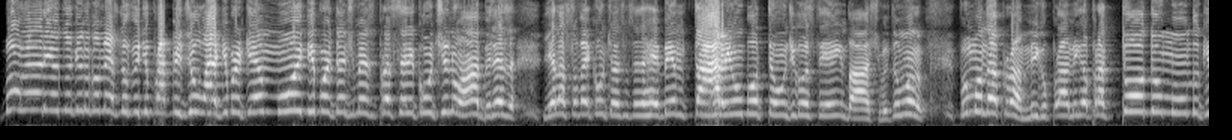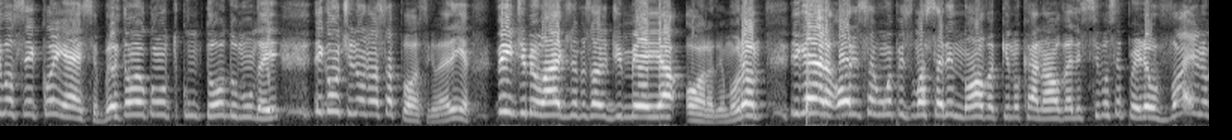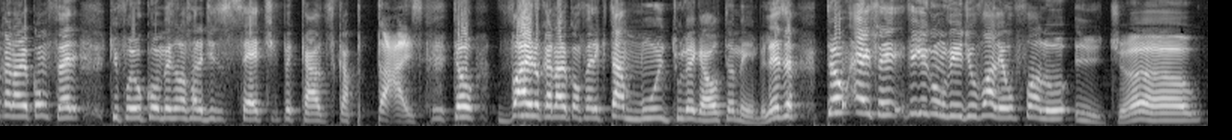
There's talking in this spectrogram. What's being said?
Bom, galerinha, eu tô aqui no começo do vídeo pra pedir um like, porque é muito importante mesmo pra série continuar, beleza? E ela só vai continuar se vocês arrebentarem o botão de gostei aí embaixo, Então, mano, vamos mandar pro amigo, pra amiga, pra todo mundo que você conhece, beleza? Então eu conto com todo mundo aí e continua a nossa aposta, galerinha 20 mil likes no episódio de meia hora, demorou? E galera, hoje saiu uma, uma série nova aqui no canal, velho Se você perdeu, vai no canal e confere que foi o começo da nossa série de 7 pecados capitais Então, vai no canal e confere que tá muito legal também, beleza? Então é isso aí, fiquem com o vídeo, valeu, falou e tchau!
